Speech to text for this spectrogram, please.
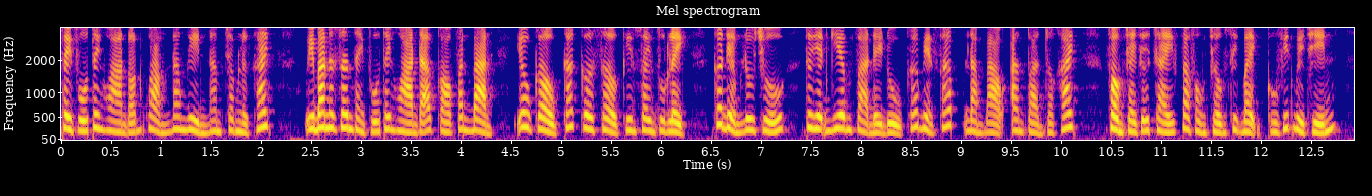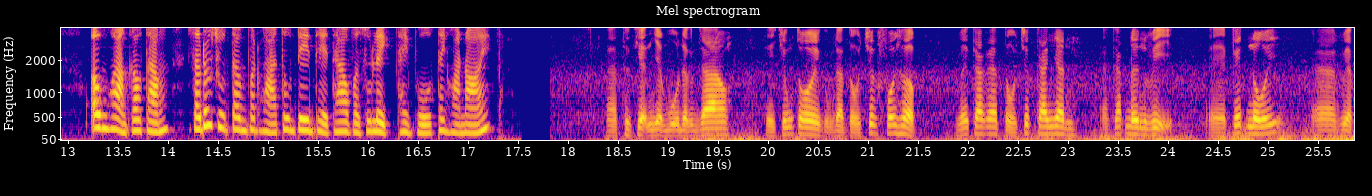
thành phố Thanh Hóa đón khoảng 5.500 lượt khách. Ủy ban nhân dân thành phố Thanh Hóa đã có văn bản yêu cầu các cơ sở kinh doanh du lịch, các điểm lưu trú thực hiện nghiêm và đầy đủ các biện pháp đảm bảo an toàn cho khách, phòng cháy chữa cháy và phòng chống dịch bệnh COVID-19. Ông Hoàng Cao Thắng, Giám đốc Trung tâm Văn hóa Thông tin Thể thao và Du lịch thành phố Thanh Hóa nói: à, thực hiện nhiệm vụ được giao thì chúng tôi cũng đã tổ chức phối hợp với các tổ chức cá nhân, các đơn vị để kết nối à, việc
